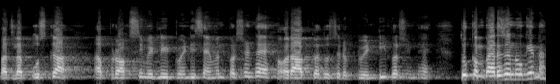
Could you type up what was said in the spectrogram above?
मतलब उसका अप्रोक्सीमेटली ट्वेंटी सेवन परसेंट है और आपका तो सिर्फ़ ट्वेंटी परसेंट है। तो कंपेरिजन हो गया ना?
